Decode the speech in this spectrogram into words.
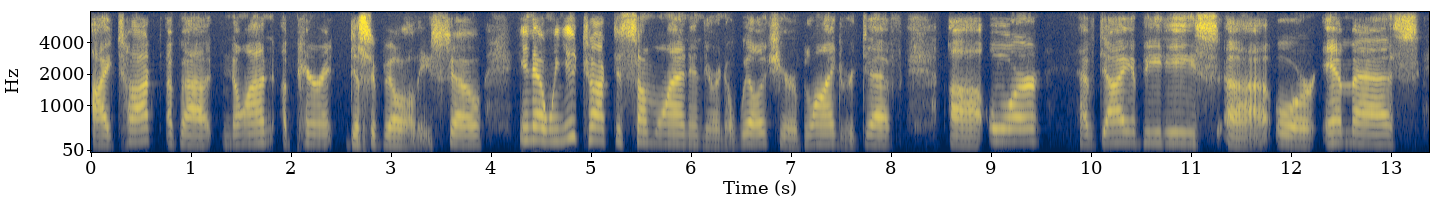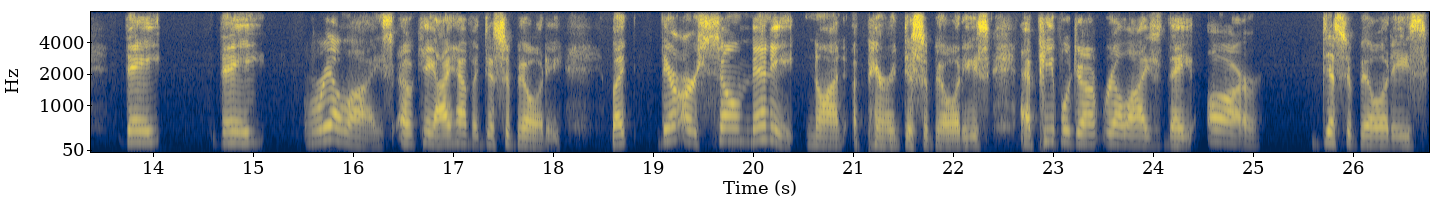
I talked about non apparent disabilities. So, you know, when you talk to someone and they're in a wheelchair, blind or deaf, uh, or have diabetes uh, or MS, they they realize, okay, I have a disability. But there are so many non apparent disabilities, and people don't realize they are disabilities.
